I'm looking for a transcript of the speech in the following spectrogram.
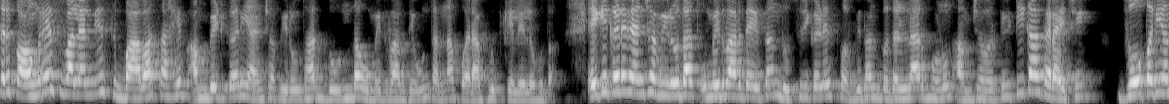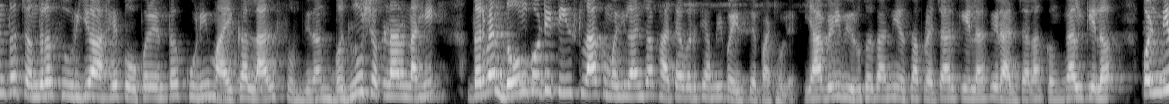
तर काँग्रेसवाल्यांनीच बाबासाहेब आंबेडकर यांच्या विरोधात दोनदा उमेदवार देऊन त्यांना पराभूत केलेलं होतं. एकीकडे त्यांच्या विरोधात उमेदवार द्यायचा आणि दुसरीकडे संविधान बदलणार म्हणून आमच्यावरती टीका करायची. जोपर्यंत चंद्र सूर्य आहे तोपर्यंत कुणी मायका लाल संविधान बदलू शकणार नाही. दरम्यान दोन कोटी तीस लाख महिलांच्या खात्यावरती आम्ही पैसे पाठवले यावेळी विरोधकांनी असा प्रचार केला की राज्याला कंगाल केलं पण मी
